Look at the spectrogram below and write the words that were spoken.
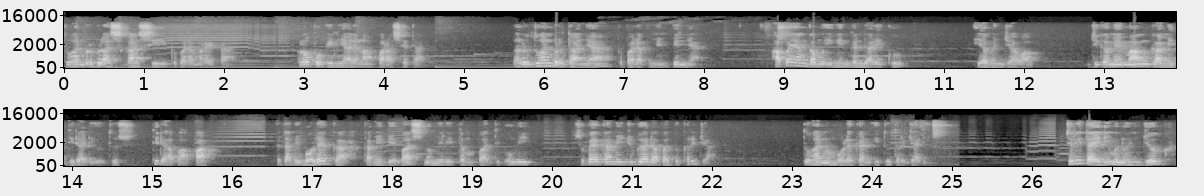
Tuhan berbelas kasih kepada mereka. Kelompok ini adalah para setan. Lalu Tuhan bertanya kepada pemimpinnya, "Apa yang kamu inginkan dariku?" Ia menjawab, "Jika memang kami tidak diutus, tidak apa-apa." Tetapi bolehkah kami bebas memilih tempat di bumi supaya kami juga dapat bekerja? Tuhan membolehkan itu terjadi. Cerita ini menunjuk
